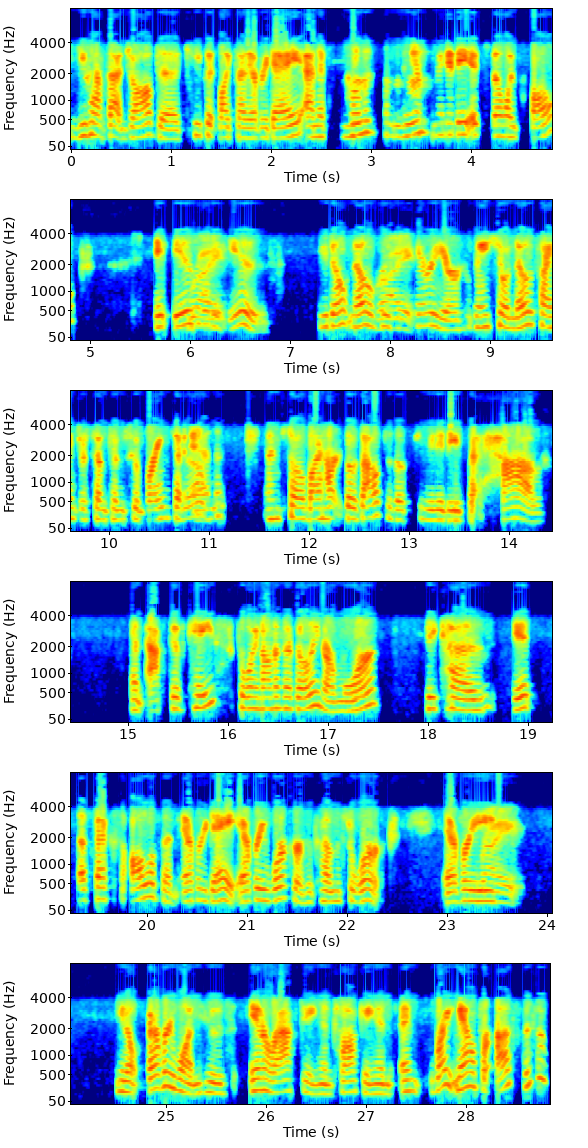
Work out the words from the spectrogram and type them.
you have that job to keep it like that every day. And if Mhm, COVID comes in your mhm. community, it's no one's fault. It is what it is. You don't know who's Right. a carrier, who may show no signs or symptoms, who brings it Yeah. in. And so my heart goes out to those communities that have an active case going on in their building or more because Mhm. it affects all of them every day, every worker who comes to work, every Right. you know everyone who's interacting and talking and and right now for us this is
